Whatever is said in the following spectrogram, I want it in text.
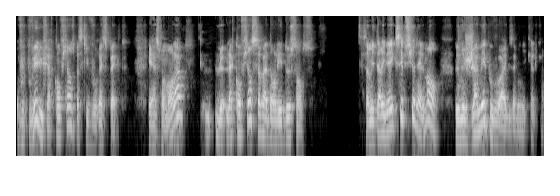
Vous pouvez lui faire confiance parce qu'il vous respecte. Et à ce moment-là, la confiance, ça va dans les deux sens. Ça m'est arrivé exceptionnellement de ne jamais pouvoir examiner quelqu'un.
